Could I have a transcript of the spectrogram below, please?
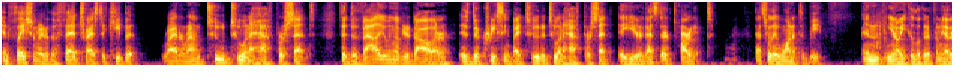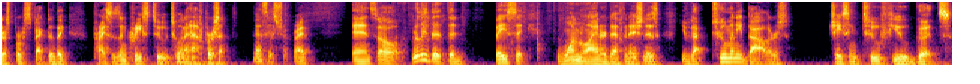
inflation rate or the Fed tries to keep it right around two, two and a half percent. The devaluing of your dollar is decreasing by two to two and a half percent a year. That's their target. That's where they want it to be. And you know, you could look at it from the other's perspective, like prices increase to two and a half percent, This is true. right? And so really the the basic one-liner definition is you've got too many dollars chasing too few goods.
